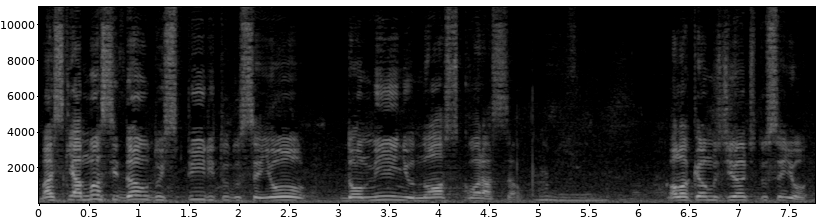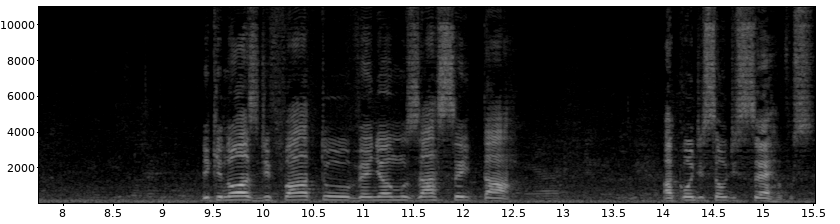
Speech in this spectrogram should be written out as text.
mas que a mansidão do Espírito do Senhor domine o nosso coração. Colocamos diante do Senhor. E que nós de fato venhamos a aceitar a condição de servos,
